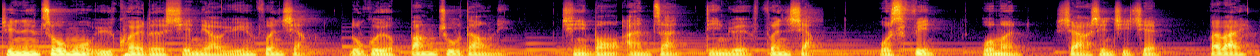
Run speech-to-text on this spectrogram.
今天周末愉快的闲聊语音分享，如果有帮助到你。请你帮我按赞、订阅、分享，我是 Fin，我们下个星期见，拜拜。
